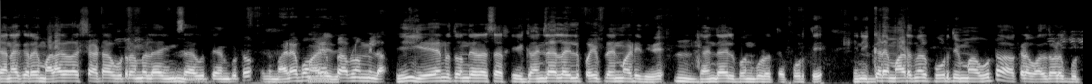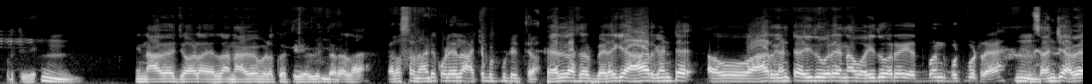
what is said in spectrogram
ದನಕರೆ ಮಳೆಗಳ ಸ್ಟಾರ್ಟ್ ಆಗ್ಬಿಟ್ರೆ ಆಮೇಲೆ ಹಿಂಸೆ ಆಗುತ್ತೆ ಅನ್ಬಿಟ್ಟು ಮಳೆ ಪ್ರಾಬ್ಲಮ್ ಇಲ್ಲ. ಈಗ ಏನು ತೊಂದರೆ ಇಲ್ಲ ಸರ್. ಈ ಗಂಜಲ ಎಲ್ಲ ಇಲ್ಲಿ ಪೈಪ್ ಲೈನ್ ಮಾಡಿದೀವಿ ಗಂಜ ಗಂಜಲ ಇಲ್ಲಿ ಬಂದ್ಬಿಡುತ್ತೆ ಪೂರ್ತಿ. ಇನ್ ಈ ಕಡೆ ಮಾಡಿದ್ಮೇಲೆ ಪೂರ್ತಿ ಮಾಡ್ಬಿಟ್ಟು ಆ ಕಡೆ ಹೊಲದೊಳಗೆ ಬಿಟ್ಬಿಡ್ತೀವಿ. ನಾವೇ ಜೋಳ ಎಲ್ಲ ನಾವೇ ಬೆಳ್ಕೊತೀವಿ ಎಲ್ಲಿ ತರಲ್ಲ. ಕೆಲಸ ನಾಟಿ ಕೋಳಿ ಎಲ್ಲ ಆಚೆ ಬಿಟ್ಬಿಟ್ಟಿರ್ತೀರ? ಎಲ್ಲ ಸರ್ ಬೆಳಗ್ಗೆ ಆರ್ ಗಂಟೆ ಅವು ಆರ್ ಗಂಟೆ ಐದುವರೆ ನಾವು ಐದುವರೆ ಎದ್ ಬಂದ್ ಬಿಟ್ಬಿಟ್ರೆ. ಸಂಜೆ ಅವೇ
